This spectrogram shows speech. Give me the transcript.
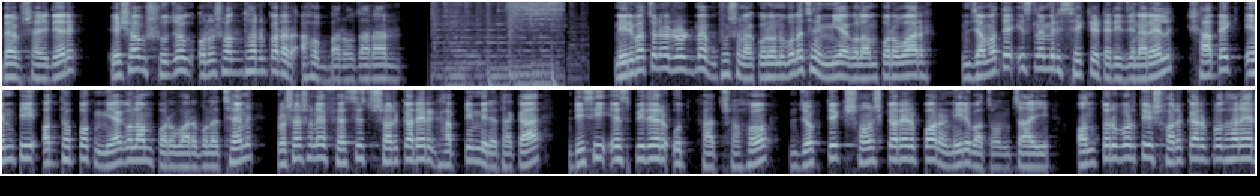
ব্যবসায়ীদের এসব সুযোগ অনুসন্ধান করার আহ্বানও জানান। নির্বাচনের রোডম্যাপ ঘোষণা করুন বলেছে মিয়া গোলাম পরোয়ার। জামাতে ইসলামের সেক্রেটারি জেনারেল, সাবেক এমপি অধ্যাপক মিয়া গোলাম পরোয়ার বলেছেন, প্রশাসনে ফ্যাসিস্ট সরকারের ঘাপটি মেরে থাকা ডিসিএসপিদের উৎখাত সহ যৌক্তিক সংস্কারের পর নির্বাচন চাই। অন্তর্বর্তী সরকার প্রধানের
